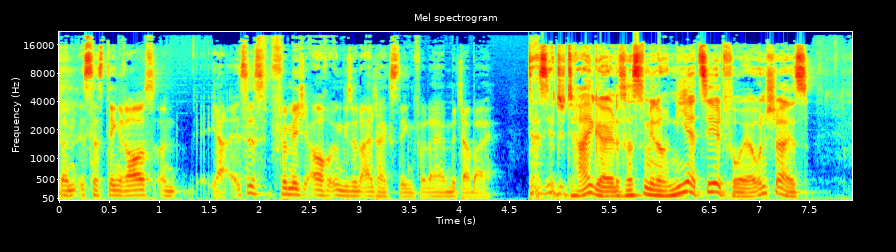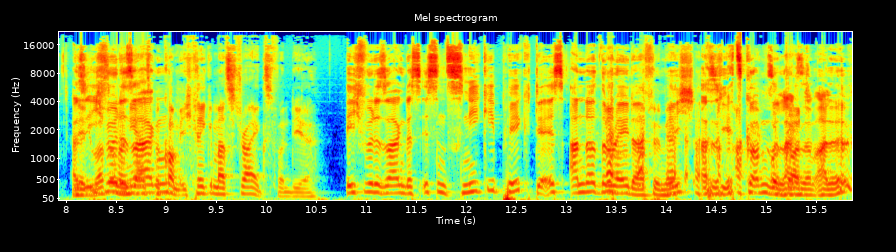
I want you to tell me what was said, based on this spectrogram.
dann ist das Ding raus. Und ja, es ist für mich auch irgendwie so ein Alltagsding, von daher mit dabei. Das ist ja total geil. Das hast du mir noch nie erzählt vorher. Und Scheiß. Also nee, ich würde sagen. Ich kriege immer Strikes von dir. Ich würde sagen, das ist ein sneaky Pick, der ist under the radar für mich. Also jetzt kommen so oh langsam Gott. alle.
